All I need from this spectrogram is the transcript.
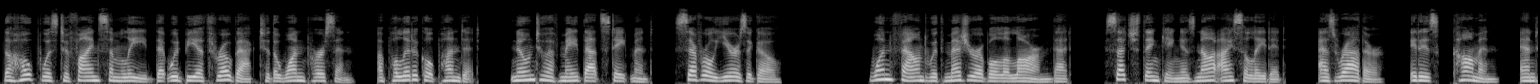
The hope was to find some lead that would be a throwback to the one person, a political pundit, known to have made that statement, several years ago. One found with measurable alarm that such thinking is not isolated, as rather, it is common, and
